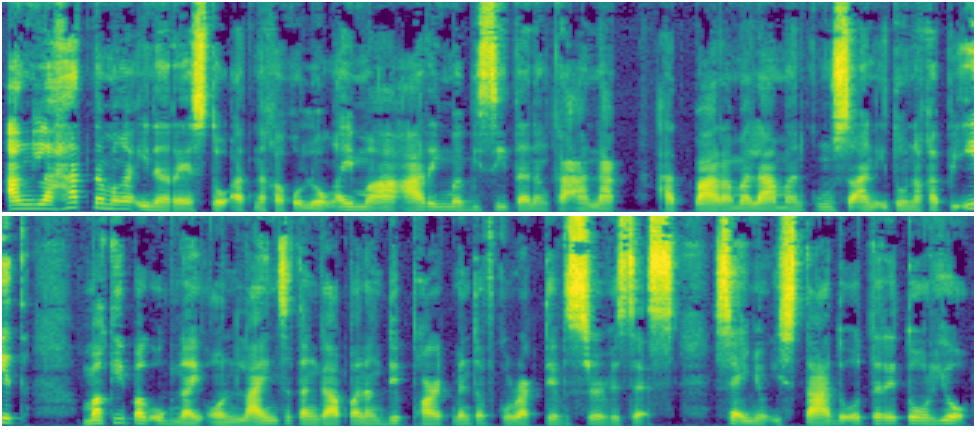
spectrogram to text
Ang lahat ng mga inaresto at nakakulong ay maaaring mabisita ng kaanak at para malaman kung saan ito nakapiit, makipag-ugnay online sa tanggapan ng Department of Corrective Services sa inyong estado o teritoryo.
